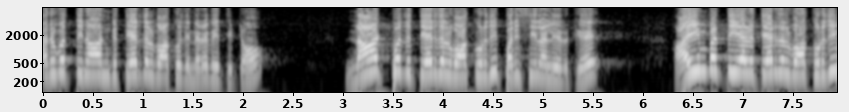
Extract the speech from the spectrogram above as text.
அறுபத்தி நான்கு தேர்தல் வாக்குறுதி நிறைவேற்றிட்டோம் நாற்பது தேர்தல் வாக்குறுதி பரிசீலனையில் இருக்கு. ஐம்பத்தி ஏழு தேர்தல் வாக்குறுதி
